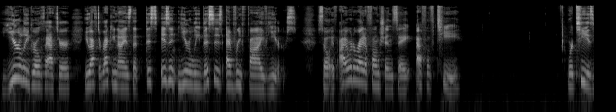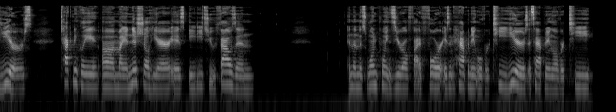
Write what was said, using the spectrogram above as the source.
yearly growth factor, you have to recognize that this isn't yearly, this is every five years. So if I were to write a function, say f of t, where t is years, technically um, my initial here is 82,000 and then this 1.054 isn't happening over t years, it's happening over t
